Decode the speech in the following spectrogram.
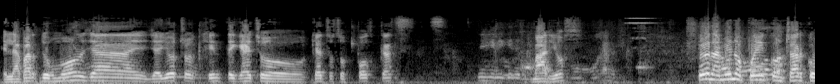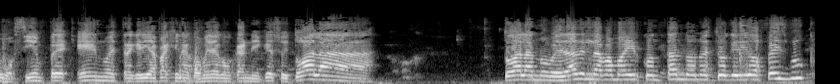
en la parte de humor ya, ya hay otra gente que ha hecho que ha hecho sus podcasts. Varios pero también nos puede encontrar como siempre en nuestra querida página Comedia con Carne y Queso y todas las todas las novedades las vamos a ir contando a nuestro querido Facebook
